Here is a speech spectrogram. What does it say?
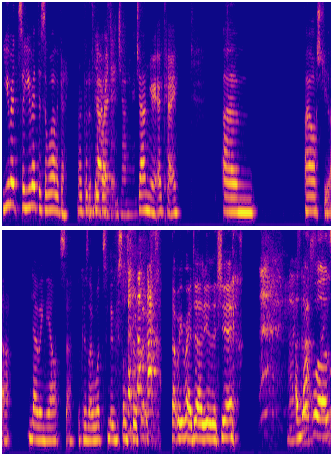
You read so you read this a while ago. I got it. Yeah, I read it in January. January, okay. Um, I asked you that knowing the answer because I want to move us on to a book that we read earlier this year. Nice and that was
